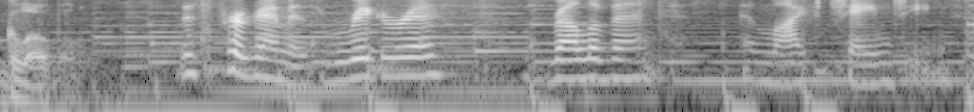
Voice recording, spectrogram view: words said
global. This program is rigorous, relevant, and life-changing.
